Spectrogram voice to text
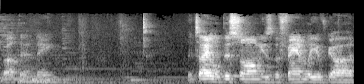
about that name. The title of this song is The Family of God.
